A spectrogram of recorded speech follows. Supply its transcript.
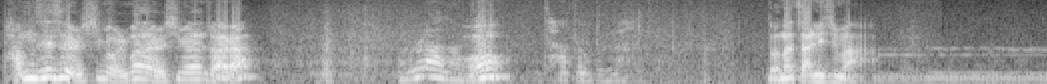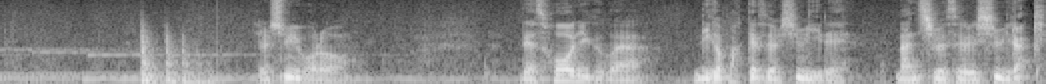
밤새서 열심히 얼마나 열심히 하는 줄 알아? 몰라 나. 어? 자도 몰라. 너나 잘리지 마. 열심히 벌어. 내 소원이 그거야. 네가 밖에서 열심히 일해. 난 집에서 열심히 일할게.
